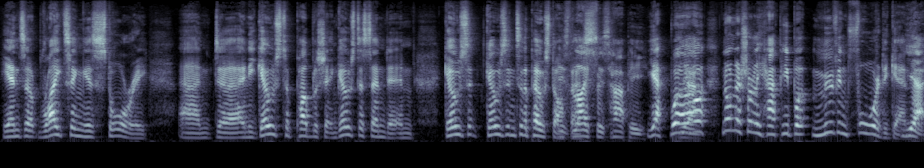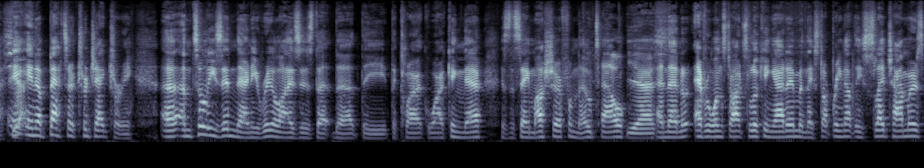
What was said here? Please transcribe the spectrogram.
he ends up writing his story, and uh, and he goes to publish it, and goes to send it, and goes goes into the post office. His life is happy. Yeah, well, Yeah. uh, not necessarily happy, but moving forward again. Yes, i- yeah. in a better trajectory. Uh, until he's in there and he realizes that the, the the clerk working there is the same usher from the hotel. Yes. And then everyone starts looking at him and they start bringing out these sledgehammers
